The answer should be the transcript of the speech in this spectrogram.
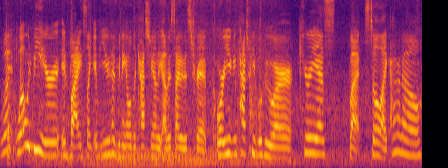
What What would be your advice, like if you had been able to catch me on the other side of this trip, or you can catch people who are curious but still like I don't know.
